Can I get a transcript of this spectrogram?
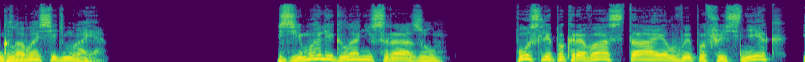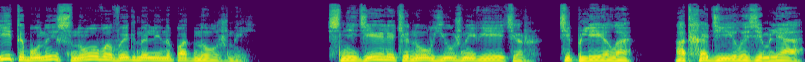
Глава седьмая. Зима легла не сразу. После покрова стаял выпавший снег, и табуны снова выгнали на подножный. С недели тянул южный ветер, теплело, отходила земля,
